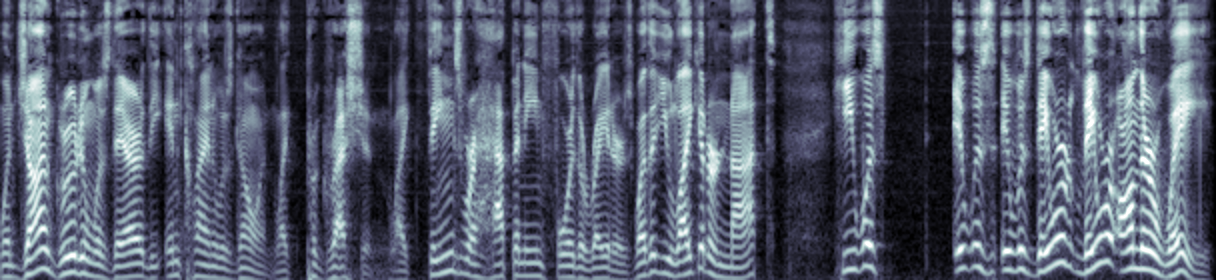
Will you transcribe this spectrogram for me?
when Jon Gruden was there, the incline was going, like progression, like things were happening for the Raiders, whether you like it or not. He was, it was, it was. They were, they were on their way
